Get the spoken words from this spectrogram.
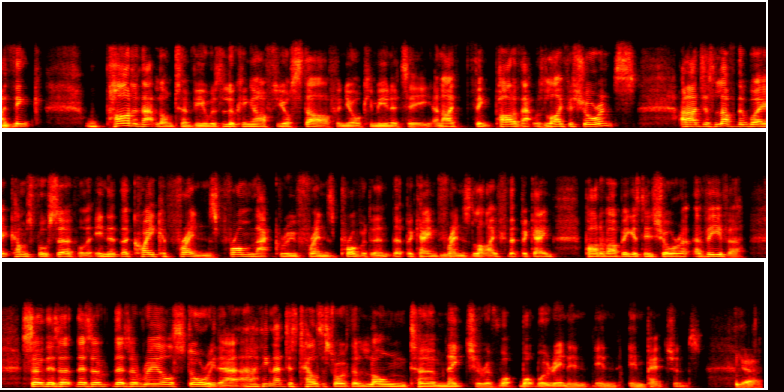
I mm-hmm. think part of that long-term view was looking after your staff and your community. And I think part of that was life assurance. And I just love the way it comes full circle. In the Quaker Friends, from that grew Friends Provident, that became mm. Friends Life, that became part of our biggest insurer, Aviva. So there's a there's a there's a real story there, and I think that just tells the story of the long-term nature of what what we're in in in, in pensions. Yeah,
